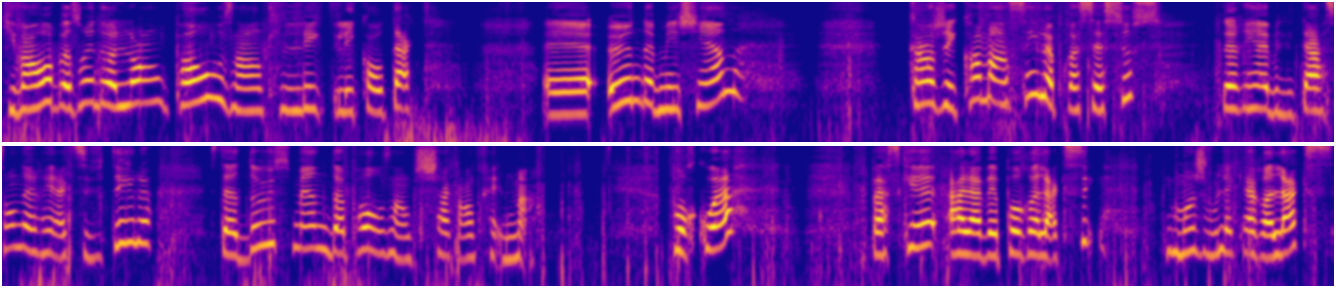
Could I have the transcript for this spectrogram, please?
qui vont avoir besoin de longues pauses entre les, contacts. Euh, une de mes chiennes, quand j'ai commencé le processus de réhabilitation de réactivité, c'était deux semaines de pause entre chaque entraînement. Pourquoi? Parce qu'elle n'avait pas relaxé. Puis moi, je voulais qu'elle relaxe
